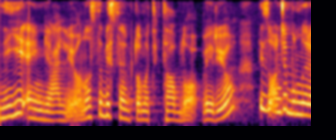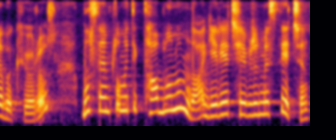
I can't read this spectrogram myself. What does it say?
neyi engelliyor, nasıl bir semptomatik tablo veriyor? Biz önce bunlara bakıyoruz. Bu semptomatik tablonun da geriye çevrilmesi için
